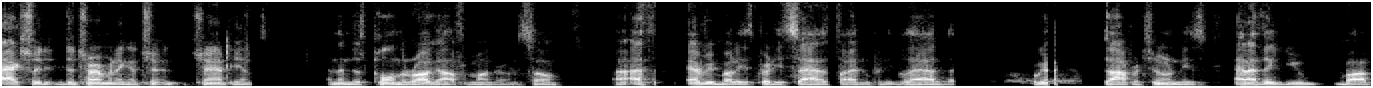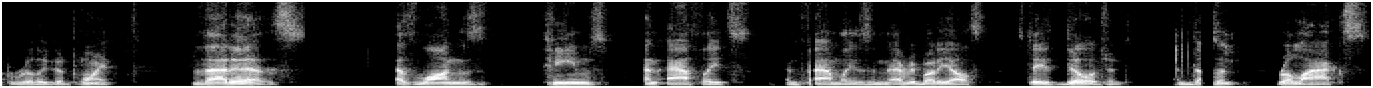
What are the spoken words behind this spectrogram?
actually determining a ch- champion, and then just pulling the rug out from under them. So uh, I think everybody's pretty satisfied and pretty glad that we're going to have these opportunities. And I think you brought up a really good point. That is, as long as teams and athletes and families and everybody else stays diligent and doesn't relax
